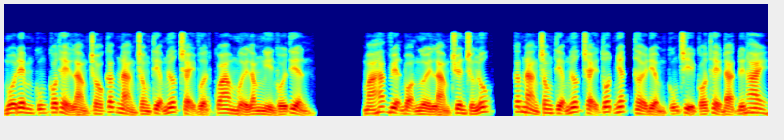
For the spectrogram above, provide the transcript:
mỗi đêm cũng có thể làm cho các nàng trong tiệm nước chạy vượt qua mười lăm nghìn khối tiền. Mà hát viện bọn người làm chuyên trường lúc, các nàng trong tiệm nước chạy tốt nhất thời điểm cũng chỉ có thể đạt đến hai,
